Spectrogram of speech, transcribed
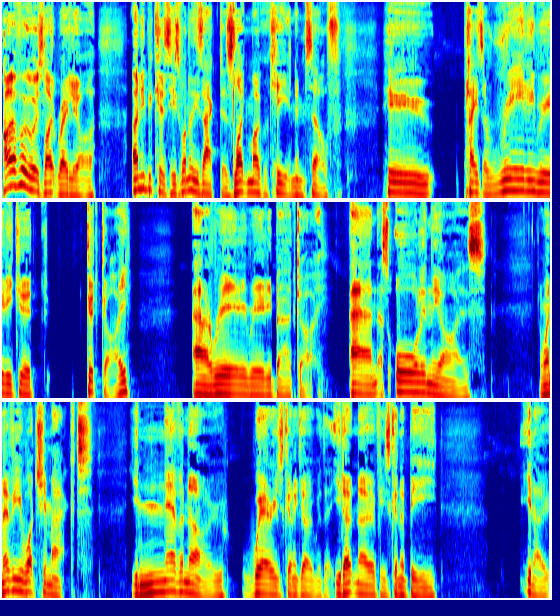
I've always liked Ray Liotta only because he's one of these actors, like Michael Keaton himself, who plays a really, really good good guy and a really, really bad guy, and that's all in the eyes. And whenever you watch him act, you never know where he's going to go with it. You don't know if he's going to be, you know,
